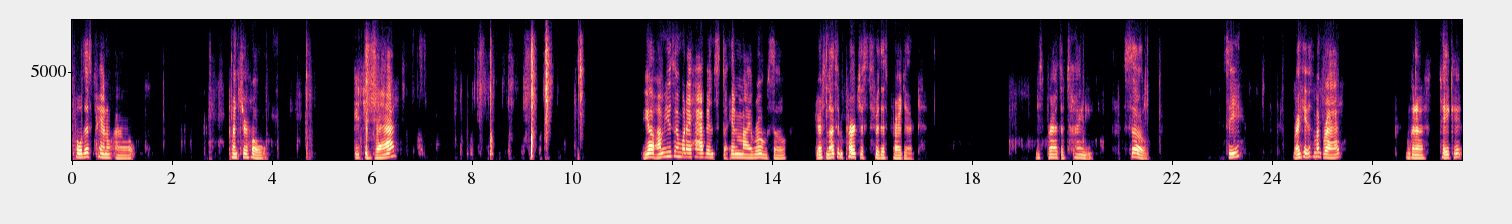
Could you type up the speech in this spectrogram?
pull this panel out, punch your hole. Get your brad. Yeah, I'm using what I have in, in my room, so there's nothing purchased for this project. These brads are tiny. So, See, right here's my brad. I'm going to take it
